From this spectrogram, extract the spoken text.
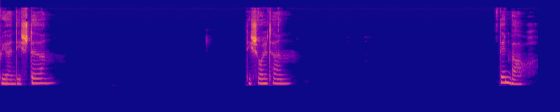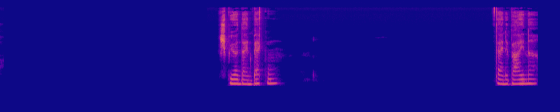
Spüren die Stirn, die Schultern, den Bauch. Spüren dein Becken, deine Beine,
